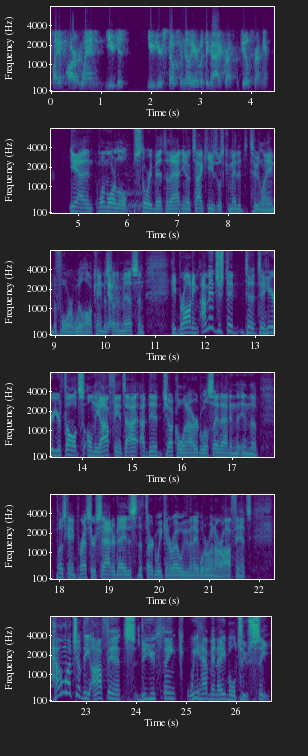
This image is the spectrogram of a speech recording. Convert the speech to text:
play a part when you just you, are so familiar with the guy across the field from you. Yeah, and one more little story bit to that. You know, Ty Keyes was committed to Tulane before Will Hall came to yep. Southern Miss, and he brought him. I'm interested to, to hear your thoughts on the offense. I, I did chuckle when I heard Will say that in the in the postgame presser Saturday. This is the third week in a row we've been able to run our offense. How much of the offense do you think we have been able to see?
